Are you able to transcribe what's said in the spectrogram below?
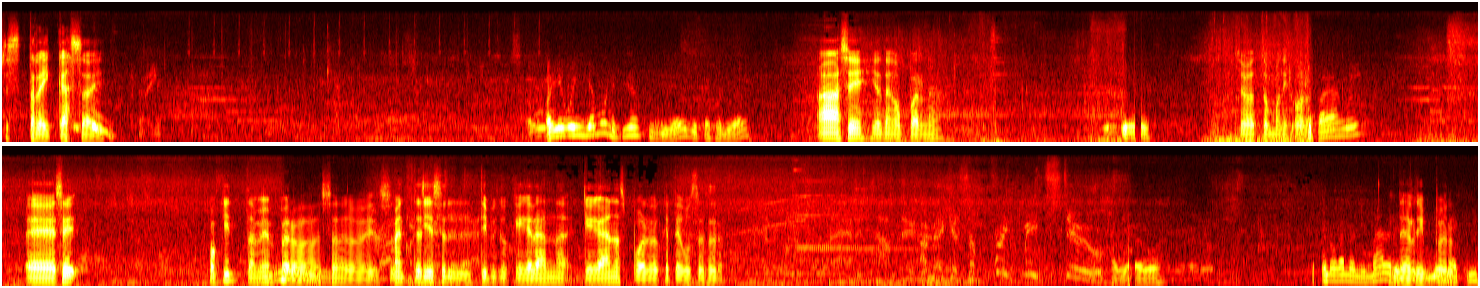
Just trae casa, güey. Oye, güey, ¿ya monetizas tus videos de casualidad? Ah, sí, ya tengo partner. Se va a tomar ¿Te mejor. pagan, güey? Eh, sí. Poquito también, pero eso, güey, solamente sí es el típico que, gana, que ganas por lo que te gusta hacer. A huevo. No gano ni madre. De Reaper. aquí.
